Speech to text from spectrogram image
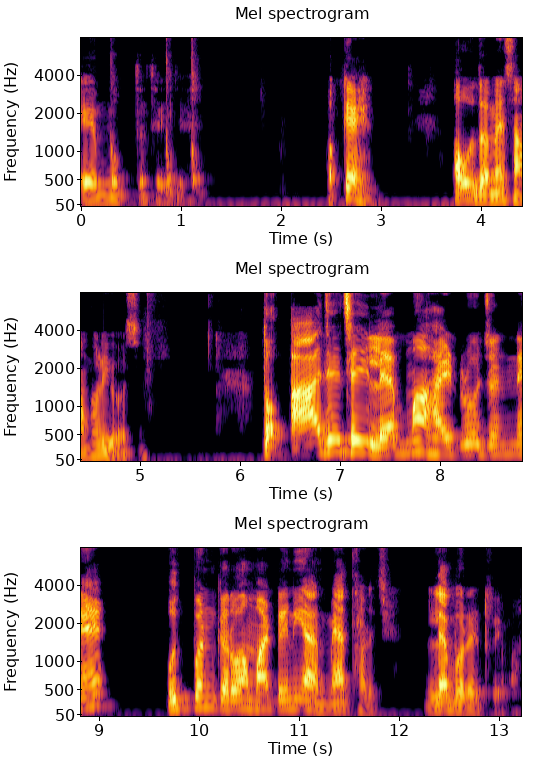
એ મુક્ત થઈ જાય. ઓકે? આવું તમે સાંભળ્યું હશે. તો આ જે છે એ લેબમાં હાઇડ્રોજનને ઉત્પન્ન કરવા માટેની આ મેથડ છે, લેબોરેટરીમાં.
